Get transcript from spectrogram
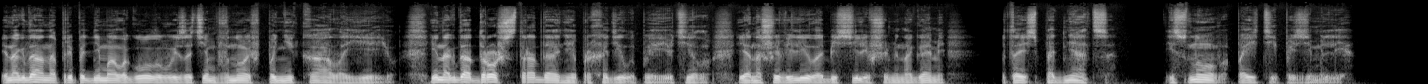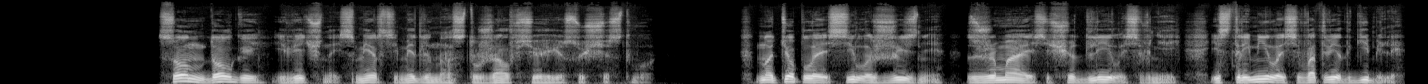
Иногда она приподнимала голову и затем вновь паникала ею. Иногда дрожь страдания проходила по ее телу, и она шевелила обессилевшими ногами, пытаясь подняться и снова пойти по земле. Сон долгой и вечной смерти медленно остужал все ее существо. Но теплая сила жизни, сжимаясь, еще длилась в ней и стремилась в ответ гибели.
